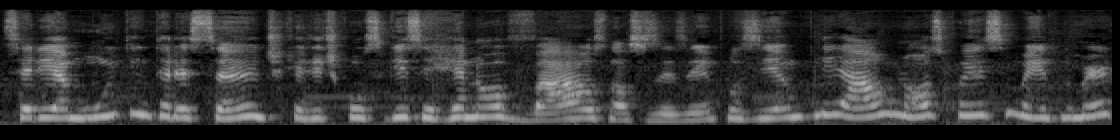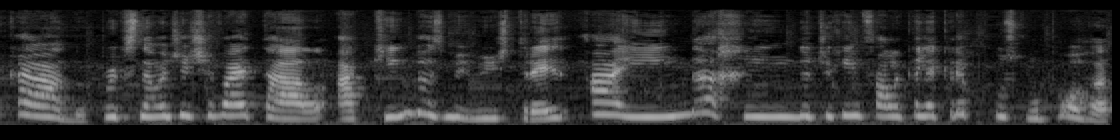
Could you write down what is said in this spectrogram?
seria muito interessante que a gente conseguisse renovar os nossos exemplos e ampliar o nosso conhecimento no mercado. Porque senão a gente vai estar tá aqui em 2023 ainda rindo de quem fala que ele é crepúsculo. Porra,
